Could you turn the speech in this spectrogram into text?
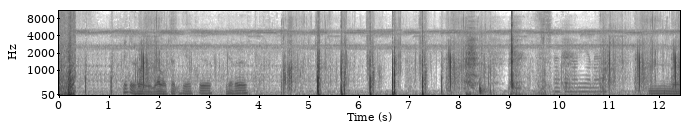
I think there's one with a yellow tent here too. Yeah, there is. Nothing on E EMS. Mm, No.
